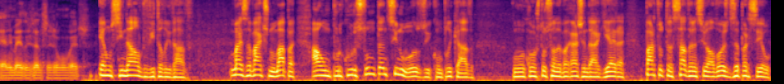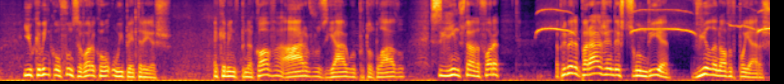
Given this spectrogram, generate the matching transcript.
a ano e meio, dois anos sejam bombeiros. É um sinal de vitalidade. Mais abaixo no mapa há um percurso um tanto sinuoso e complicado. Com a construção da barragem da Agueira, parte do traçado da Nacional 2 desapareceu e o caminho confunde-se agora com o IP3. A caminho de Penacova, há árvores e água por todo lado. Seguindo estrada fora, a primeira paragem deste segundo dia, Vila Nova de Poiares.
